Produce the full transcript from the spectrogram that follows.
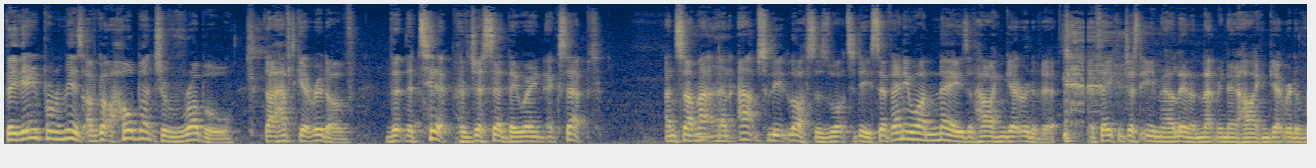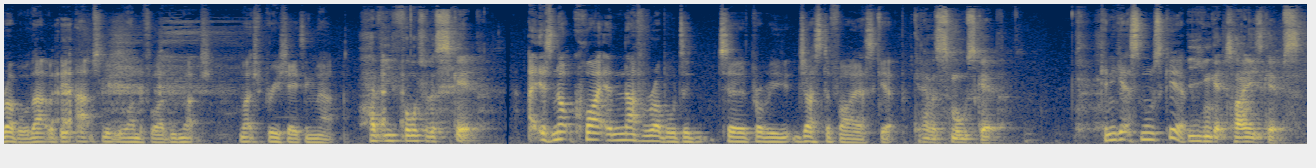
The, the only problem is I've got a whole bunch of rubble that I have to get rid of that the tip have just said they won't accept. And so I'm at an absolute loss as what to do. So if anyone knows of how I can get rid of it, if they could just email in and let me know how I can get rid of rubble, that would be absolutely wonderful. I'd be much, much appreciating that. Have you thought of a skip? It's not quite enough rubble to, to probably justify a skip. You can have a small skip. Can you get a small skip? You can get tiny skips.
